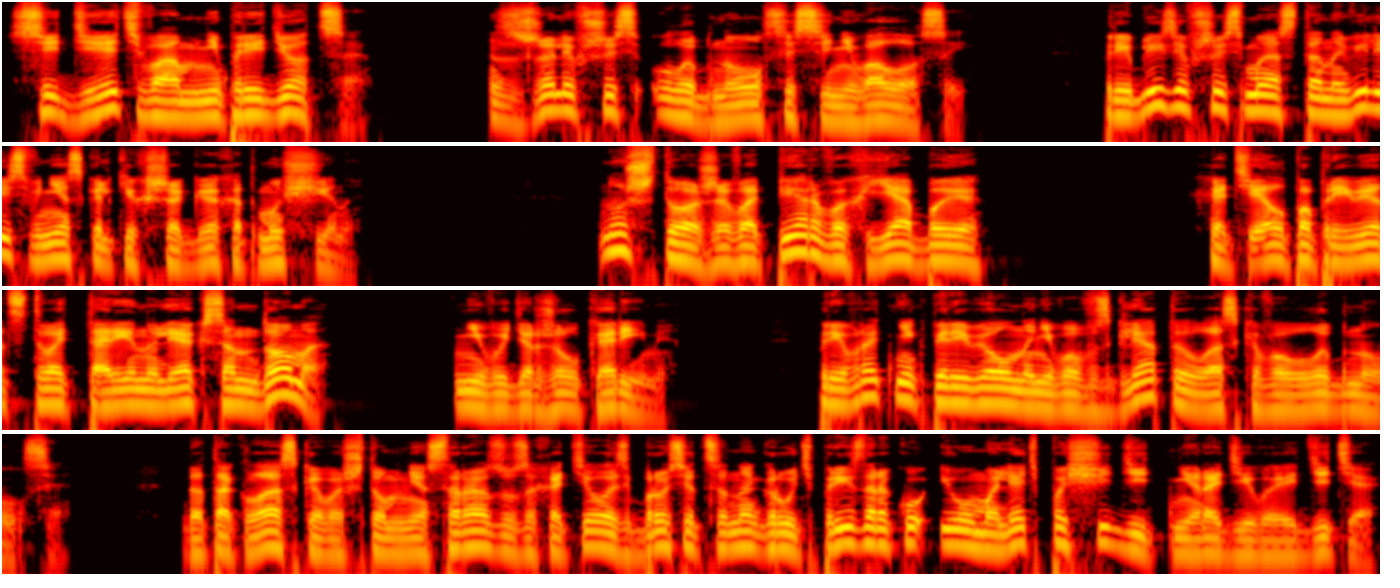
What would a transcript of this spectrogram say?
«Сидеть вам не придется», — сжалившись, улыбнулся синеволосый. Приблизившись, мы остановились в нескольких шагах от мужчины. «Ну что же, во-первых, я бы...» «Хотел поприветствовать Тарину Лексон дома?» — не выдержал Кариме. Привратник перевел на него взгляд и ласково улыбнулся. Да так ласково, что мне сразу захотелось броситься на грудь призраку и умолять пощадить нерадивое дитя.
